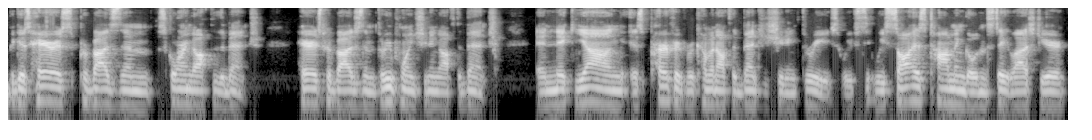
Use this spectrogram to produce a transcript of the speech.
because Harris provides them scoring off of the bench. Harris provides them three point shooting off the bench. And Nick Young is perfect for coming off the bench and shooting threes. we we saw his time in Golden State last year.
